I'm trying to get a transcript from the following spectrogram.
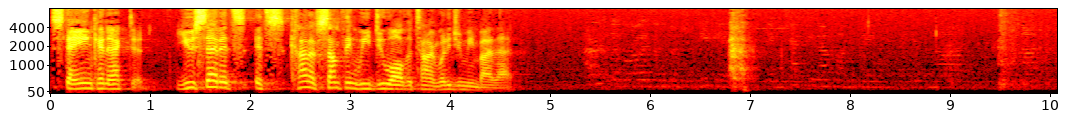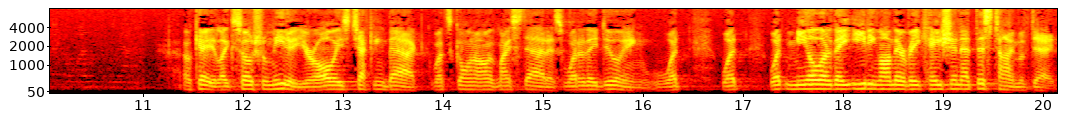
Staying connected. You said it's, it's kind of something we do all the time. What did you mean by that? Okay, like social media, you're always checking back. What's going on with my status? What are they doing? What, what, what meal are they eating on their vacation at this time of day?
